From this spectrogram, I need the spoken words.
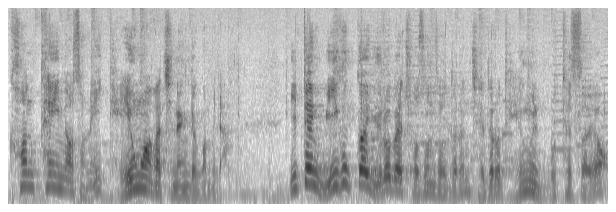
컨테이너선의 대용화가 진행된 겁니다. 이때 미국과 유럽의 조선소들은 제대로 대응을 못했어요.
